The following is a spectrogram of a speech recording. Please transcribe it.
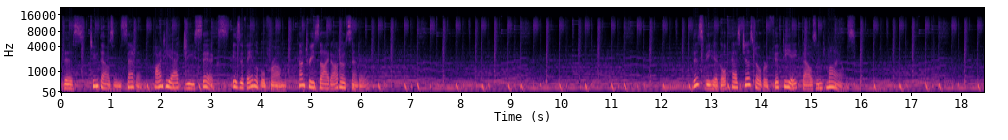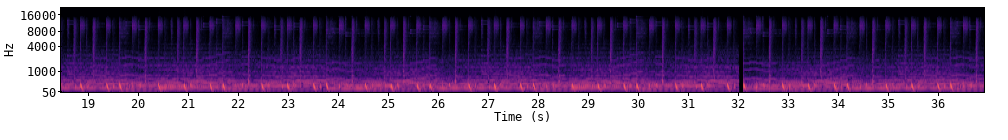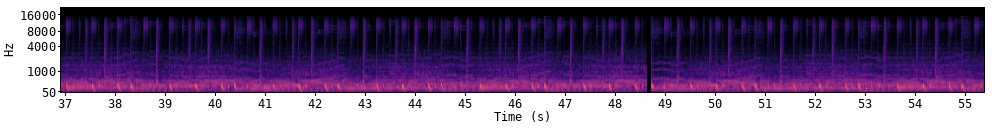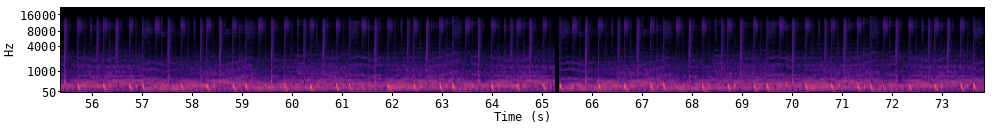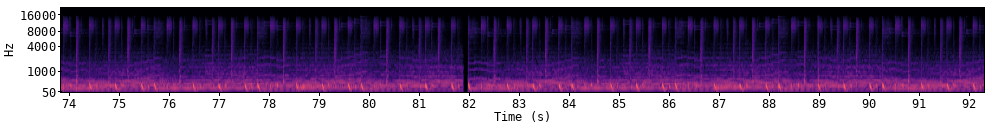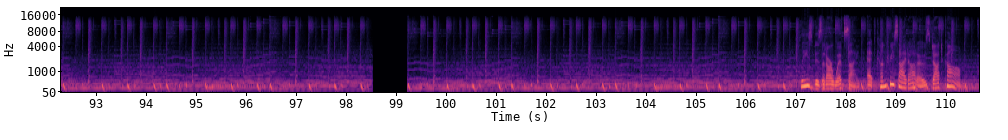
This 2007 Pontiac G6 is available from Countryside Auto Center. This vehicle has just over 58,000 miles. Please visit our website at countrysideautos.com.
